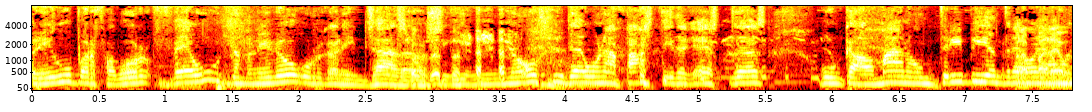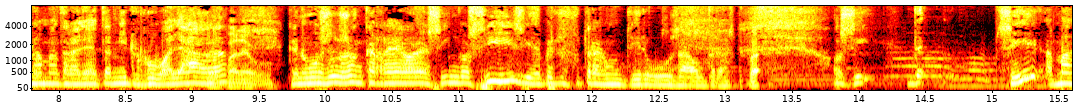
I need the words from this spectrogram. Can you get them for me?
prego, per favor, feu de manera organitzada. O sigui, no us foteu una pasti d'aquestes, un calmant o un tripi, entreu allà amb una metralleta mig rovellada, Prepareu. que només us encarrega 5 o 6 i després us fotran un tiro vosaltres. Va. O sigui, de, Sí? M'ha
